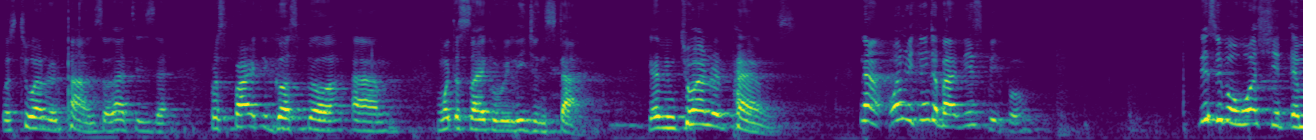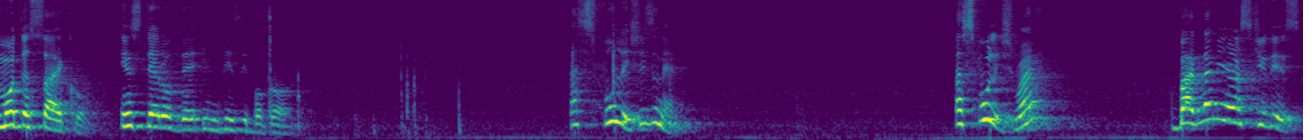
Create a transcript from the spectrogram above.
was 200 pounds. So that is a prosperity gospel um, motorcycle religion style. Gave him 200 pounds. Now, when we think about these people, these people worship a motorcycle instead of the invisible God. That's foolish, isn't it? That's foolish, right? But let me ask you this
